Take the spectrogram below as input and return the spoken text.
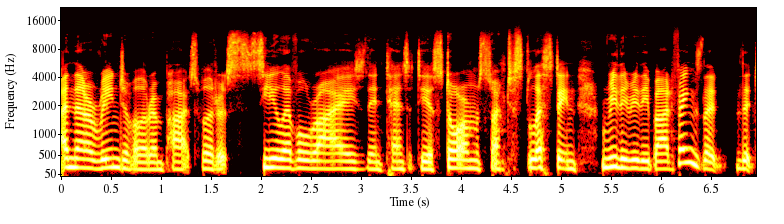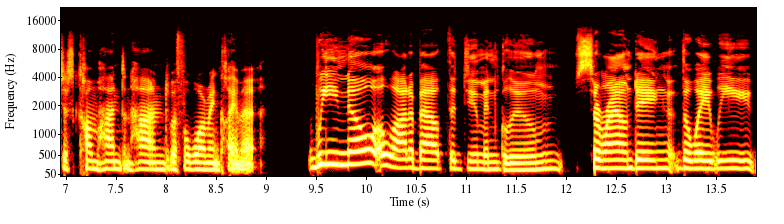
And there are a range of other impacts, whether it's sea level rise, the intensity of storms. So I'm just listing really, really bad things that, that just come hand in hand with a warming climate. We know a lot about the doom and gloom surrounding the way we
